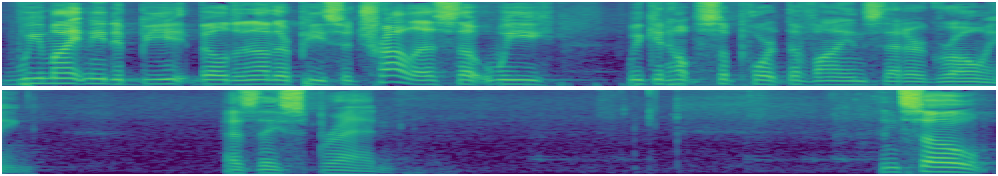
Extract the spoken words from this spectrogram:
we might need to be, build another piece of trellis that we, we can help support the vines that are growing as they spread. And so,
